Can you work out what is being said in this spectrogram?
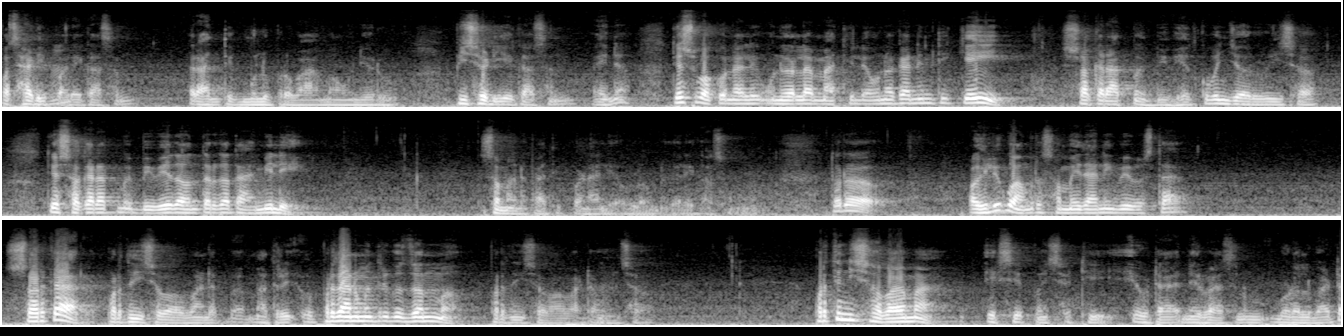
पछाडि परेका छन् राजनीतिक मूल प्रवाहमा उनीहरू पिछडिएका छन् होइन? त्यसो भएको हुनाले उनीहरूलाई माथि ल्याउनका निम्ति केही सकारात्मक विभेदको पनि जरुरी छ। त्यो सकारात्मक विभेद अन्तर्गत हामीले समानुपातिक प्रणाली अवलम्बन गरेका छौँ। तर अहिलेको हाम्रो संवैधानिक व्यवस्था सरकार प्रतिनिधि सभाबाट मात्रै प्रधानमन्त्रीको जन्म प्रतिनिधि सभाबाट हुन्छ। प्रतिनिधि सभामा एक सय पैँसठी एउटा निर्वाचन मोडलबाट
